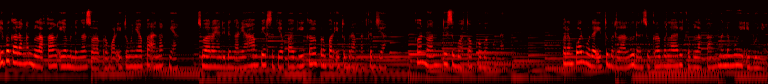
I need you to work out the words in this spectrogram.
Di pekarangan belakang, ia mendengar suara perempuan itu menyapa anaknya. Suara yang didengarnya hampir setiap pagi kalau perempuan itu berangkat kerja. Konon di sebuah toko bangunan. Perempuan muda itu berlalu dan Sukra berlari ke belakang menemui ibunya.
